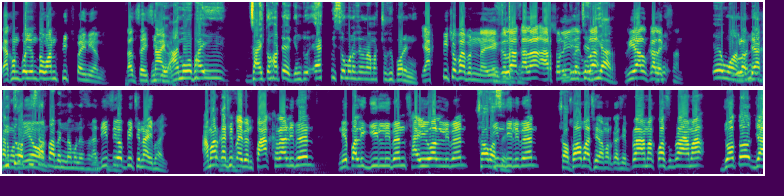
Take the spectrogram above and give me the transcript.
এখন পর্যন্ত ওয়ান পিচ পাইনি আমি রাজশাহী নাই আমিও ভাই যাই তো হাটে কিন্তু এক পিসও মনে করেন আমার চোখে পড়েনি। এক পিচও পাবেন না। এগুলা কালার আসলে রিয়াল কালেকশন এ ওয়ান এগুলো দেখার দ্বিতীয় মতন পিস আর A1 পাবেন না মনে করেন। দ্বিতীয় পিচ নাই ভাই। আমার কাছে পাইবেন পাখরা লিবেন নেপালি গির নিবেন সাহিওয়াল নিবেন হিন্দি লিবেন সব। আছে আমার কাছে। ব্রাহ্মা কস ব্রাহ্মা যত যা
